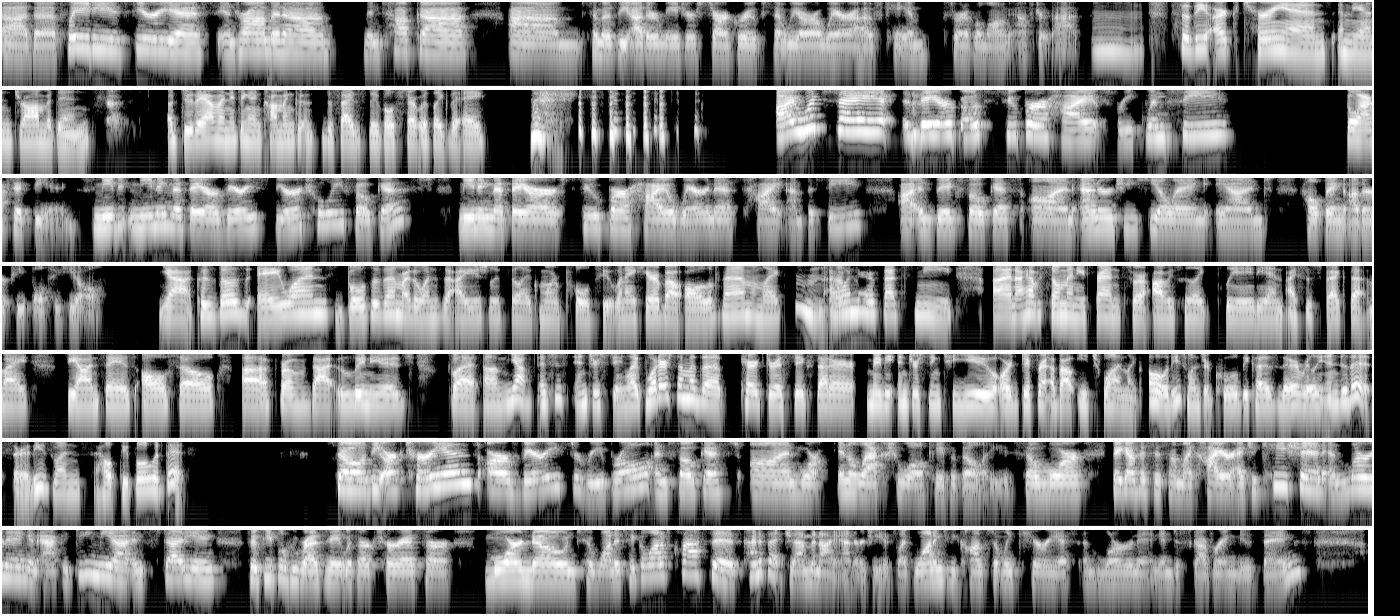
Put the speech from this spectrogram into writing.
uh, the Pleiades, Sirius, Andromeda, Mintaka, um, some of the other major star groups that we are aware of came sort of along after that. Mm. So the Arcturians and the Andromedans, yes. uh, do they have anything in common besides they both start with like the A? I would say they are both super high frequency galactic beings, meaning that they are very spiritually focused meaning that they are super high awareness, high empathy, uh, and big focus on energy healing and helping other people to heal. Yeah, because those A ones, both of them are the ones that I usually feel like more pull to. When I hear about all of them, I'm like, hmm, I wonder if that's me. Uh, and I have so many friends who are obviously like Pleiadian. I suspect that my fiance is also uh, from that lineage but um yeah it's just interesting like what are some of the characteristics that are maybe interesting to you or different about each one like oh these ones are cool because they're really into this or these ones help people with this so the Arcturians are very cerebral and focused on more intellectual capabilities. So more big emphasis on like higher education and learning and academia and studying. So people who resonate with Arcturus are more known to want to take a lot of classes, kind of that Gemini energy. It's like wanting to be constantly curious and learning and discovering new things.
